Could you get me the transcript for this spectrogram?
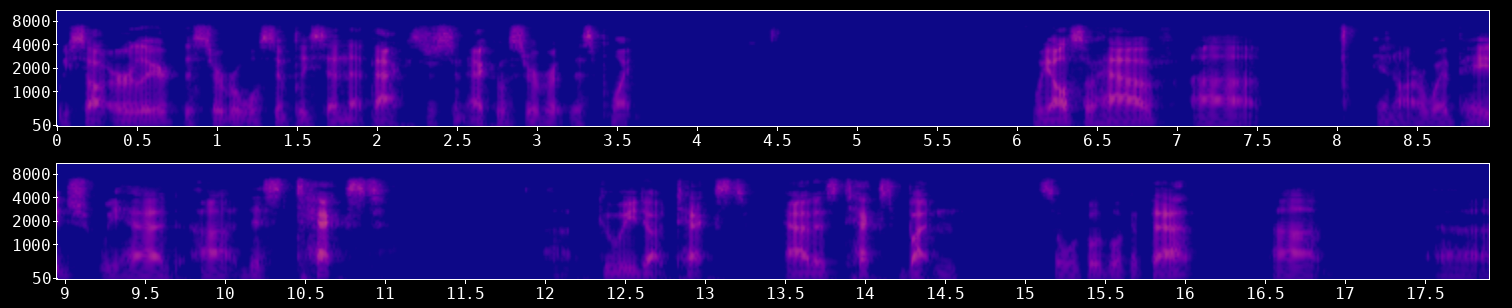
We saw earlier, the server will simply send that back. It's just an echo server at this point. We also have uh, in our web page, we had uh, this text, uh, GUI.text, add as text button. So we'll go look at that. Uh, uh,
